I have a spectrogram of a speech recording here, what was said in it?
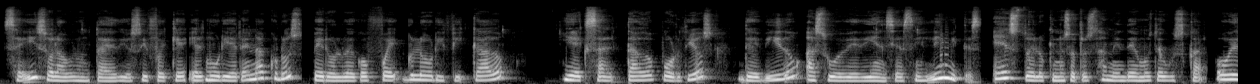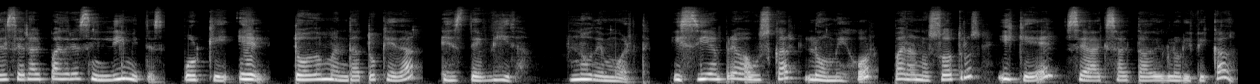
se hizo la voluntad de Dios y fue que él muriera en la cruz, pero luego fue glorificado y exaltado por Dios debido a su obediencia sin límites. Esto es lo que nosotros también debemos de buscar, obedecer al Padre sin límites, porque Él todo mandato que da es de vida, no de muerte, y siempre va a buscar lo mejor para nosotros y que Él sea exaltado y glorificado.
